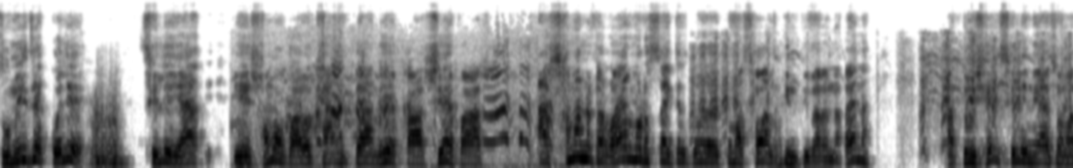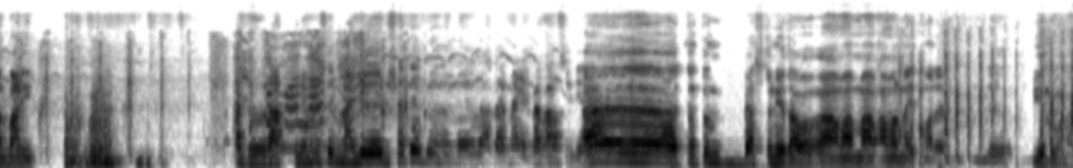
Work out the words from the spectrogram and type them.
তুমি যে কইলে ছেলে এ- সমবায় খ্যান ট্যান এ পাস সে পাস আর সামান্য একটা রয়্যাল মোটর সাইকেল তোমার সওয়াল কিনতে পারে না তাই না? আর তুমি সেই ছেলে নিয়ে আসো আমার বাড়ি। মায়ের মায়ের তুমি ব্যস্ত নিয়ে আমার মা- আমার মাই তোমার বিয়ে দেবো না।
